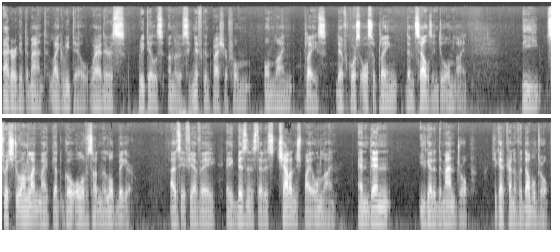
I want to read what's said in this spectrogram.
aggregate demand, like retail, where there's retail is under significant pressure from online plays, they're of course also playing themselves into online. The switch to online might get, go all of a sudden a lot bigger. I would say if you have a, a business that is challenged by online and then you get a demand drop, you get kind of a double drop.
